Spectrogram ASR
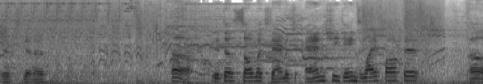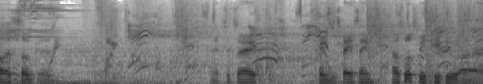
it's gonna Uh, it does so much damage and she gains life off it. Oh, that's so good. Alright, 6A. Changing the spacing. I was supposed to be 2 2 uh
